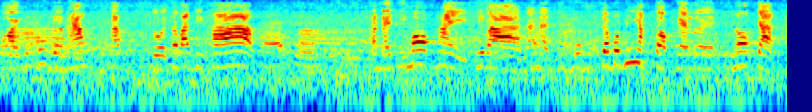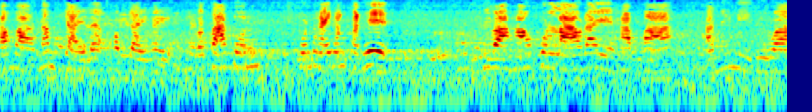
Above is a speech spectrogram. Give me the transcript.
ขอให้ทุกคนเดินทางกลับโดยสวัสดิภาพ อันไหนที่มอบให้ที่ว่านั่นน่ะที่ผมจะบ่มีอยากตอบแทนเลย นอกจากคำว่าน้ำใจและขอบใจให้ประชาชนคนไทยทั้งประเทศ ที่ว่าเฮาคนลาวได้หับมา อันนี้มีถือว่า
